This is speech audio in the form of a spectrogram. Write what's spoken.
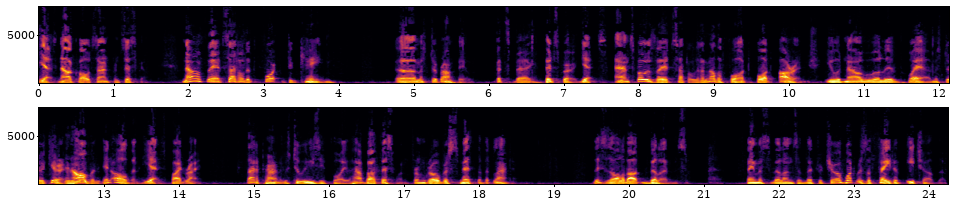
Yes, now called San Francisco. Now, if they had settled at Fort Duquesne, uh, Mr. Bromfield. Pittsburgh. Pittsburgh, yes. And suppose they had settled at another fort, Fort Orange. You would now uh, live where, Mr. Kieran? In Albany. In Albany, yes, quite right. That apparently was too easy for you. How about this one from Grover Smith of Atlanta? This is all about villains, famous villains of literature. What was the fate of each of them?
